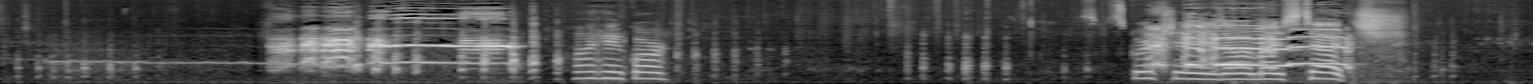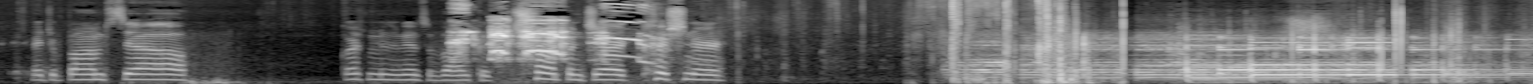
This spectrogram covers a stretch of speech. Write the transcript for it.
Hi, Hagar. On Midas Touch. Major Bomb Cell. Aggressive against Ivanka Trump and Jared Kushner.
